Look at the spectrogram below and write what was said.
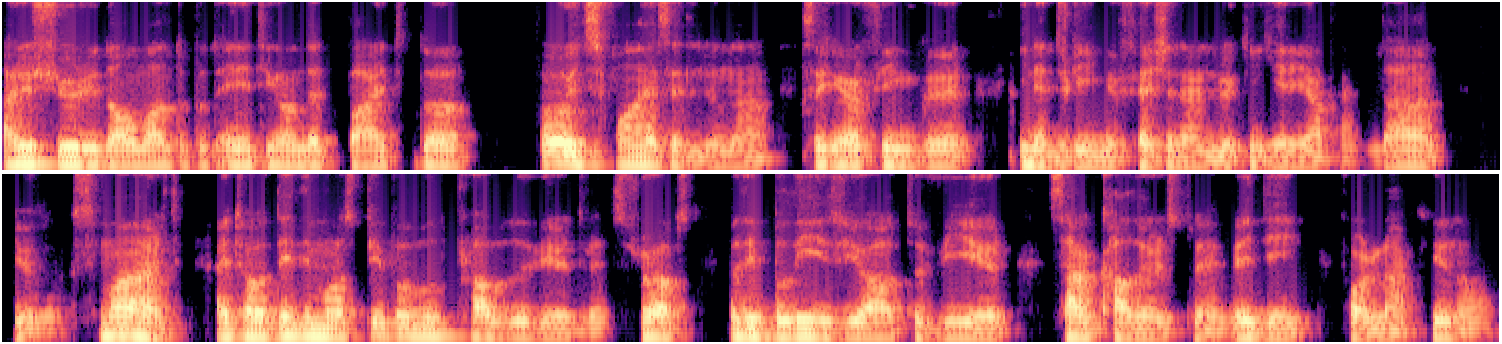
Are you sure you don't want to put anything on that bite though? Oh, it's fine, said Luna, sticking her finger in a dreamy fashion and looking Harry up and down. You look smart. I told Daddy most people would probably wear dress robes, but he believes you ought to wear some colors to a wedding for luck, you know.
